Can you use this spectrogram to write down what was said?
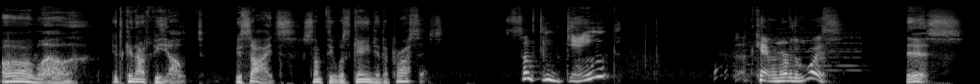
Oh, well, it cannot be helped. Besides, something was gained in the process. Something gained? I can't remember the voice. This.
